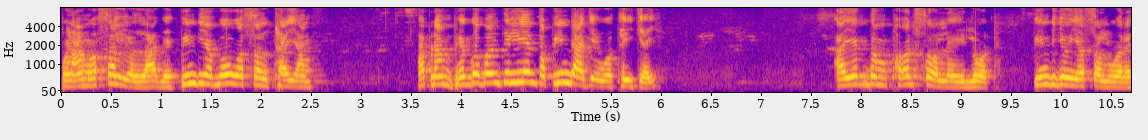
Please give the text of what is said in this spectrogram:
પણ આમ અસલ લાગે. પીંડિયા બહુ અસલ થાય આમ. આપણે આમ ભેગો બાંધી લઈએ ને તો પીંડા જેવો થઈ જાય. આ એકદમ ફરસો લે લોટ. પીંડિયું અસલ વરે.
